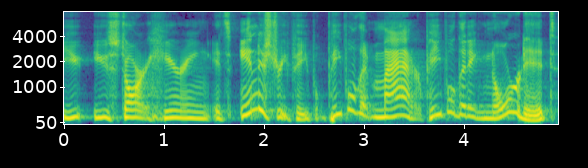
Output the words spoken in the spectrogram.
you you start hearing it's industry people, people that matter, people that ignored it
